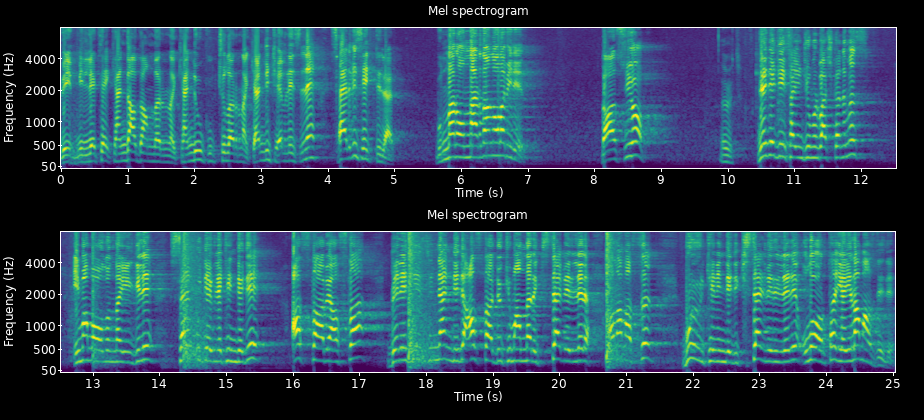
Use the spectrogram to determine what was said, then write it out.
Ve millete, kendi adamlarına, kendi hukukçularına, kendi çevresine servis ettiler. Bunlar onlardan olabilir. Dahası yok. Evet. Ne dedi Sayın Cumhurbaşkanımız? İmamoğlu'nla ilgili sen bu devletin dedi asla ve asla belediyesinden dedi asla dokümanları kişisel verileri alamazsın. Bu ülkenin dedi kişisel verileri ulu orta yayılamaz dedi.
